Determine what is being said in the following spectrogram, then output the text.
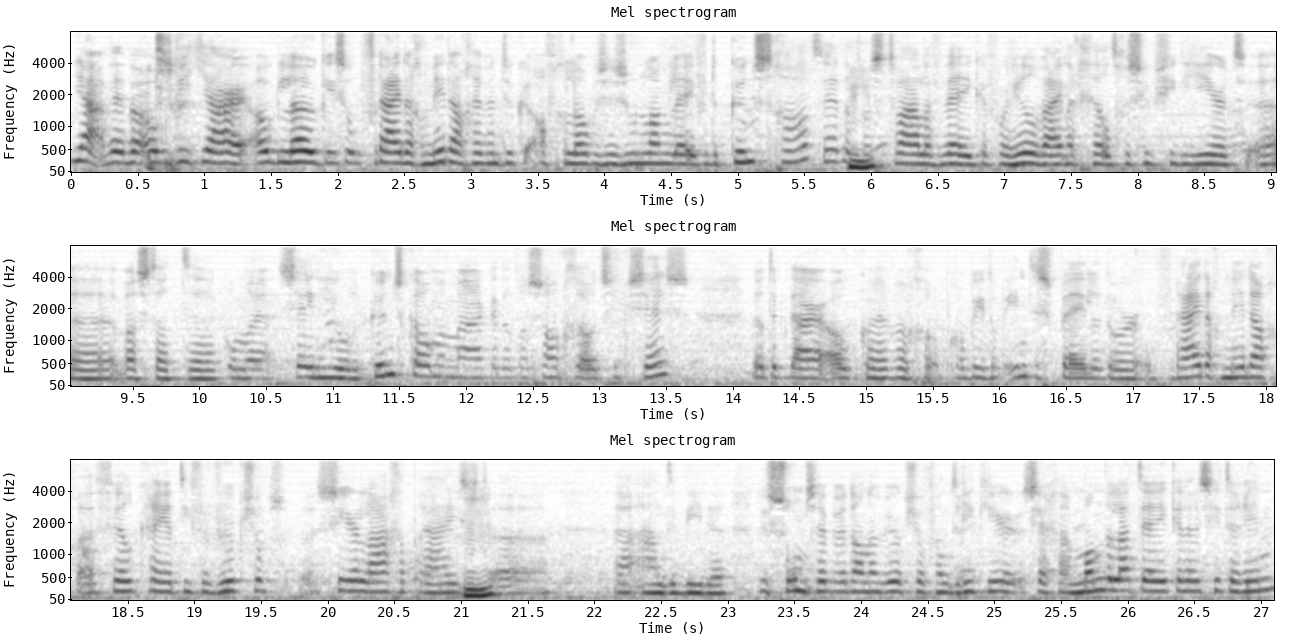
ja, we hebben ook dit jaar, ook leuk is, op vrijdagmiddag hebben we natuurlijk afgelopen seizoen lang leven de kunst gehad. Hè. Dat Mhm. was twaalf weken voor heel weinig geld gesubsidieerd. Uh, was dat, uh, konden senioren kunst komen maken. Dat was zo'n groot succes. Dat ik daar ook uh, heb geprobeerd op in te spelen door op vrijdagmiddag veel creatieve workshops, zeer laag geprijsd, Mhm. aan te bieden. Dus soms hebben we dan een workshop van drie keer, zeg een mandala tekenen zit erin.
